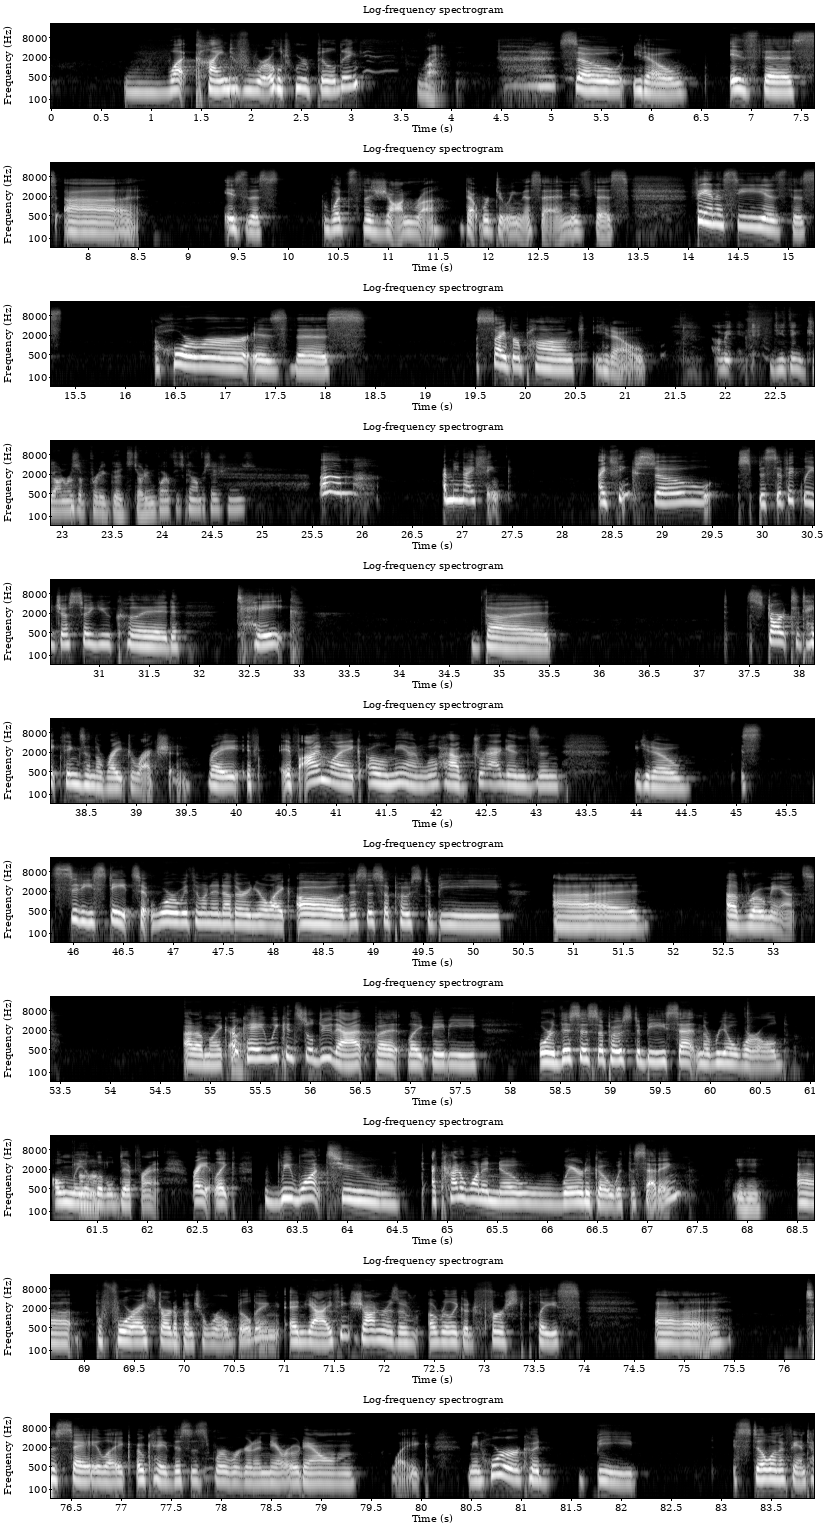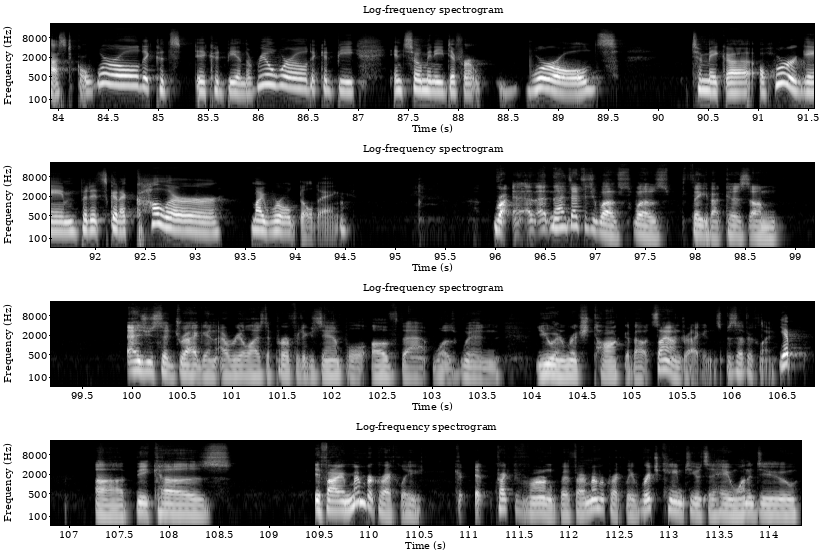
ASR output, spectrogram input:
what kind of world we're building. Right. so you know is this uh is this what's the genre that we're doing this in is this fantasy? Is this horror? Is this cyberpunk? You know, I mean, do you think genre is a pretty good starting point for these conversations? Um, I mean, I think, I think so. Specifically, just so you could take the start to take things in the right direction, right? If if I'm like, oh man, we'll have dragons and you know city states at war with one another, and you're like, oh, this is supposed to be uh, a romance, and I'm like, Right. okay, we can still do that, but like maybe, or this is supposed to be set in the real world, only a Uh-huh. little different, right? Like we want to. I kind of want to know where to go with the setting hmm uh, before I start a bunch of world building. And yeah, I think genre is a, a really good first place uh, to say, like, okay, this is where we're going to narrow down. Like, I mean, horror could be still in a fantastical world. It could it could be in the real world. It could be in so many different worlds to make a, a horror game, but it's going to color my world building. Right, and that's actually what I was, what I was thinking about because, um, as you said, dragon. I realized a perfect example of that was when you and Rich talked about Scion Dragon specifically. Yep. Uh, because if I remember correctly, eh, correct me if I'm wrong, but if I remember correctly, Rich came to you and said, "Hey, we want to do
